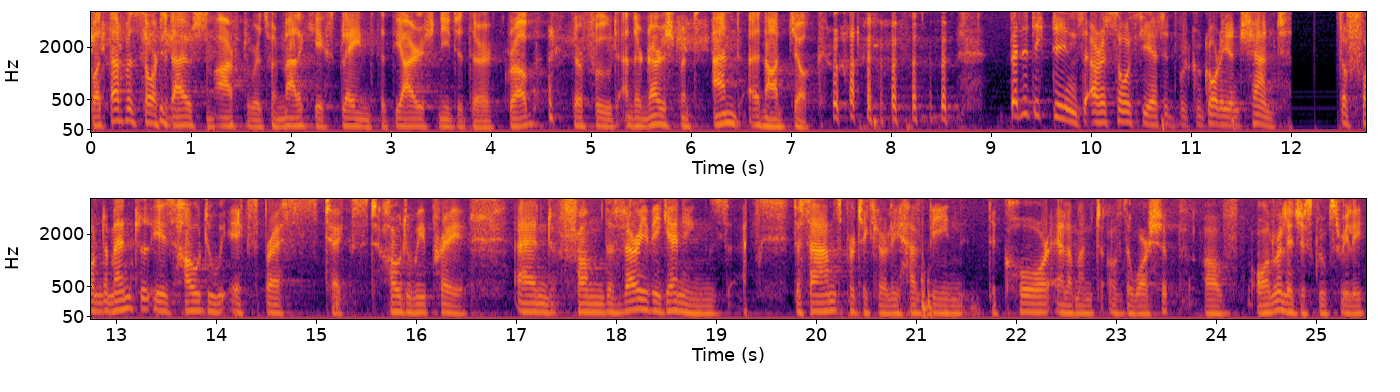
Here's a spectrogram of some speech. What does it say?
But that was sorted out afterwards when Malachy explained that the Irish needed their grub, their food, and their nourishment, and an odd joke. Benedictines are associated with Gregorian chant. The fundamental is how do we express text? How do we pray? And from the very beginnings, the Psalms particularly have been the core element of the worship of all religious groups, really.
